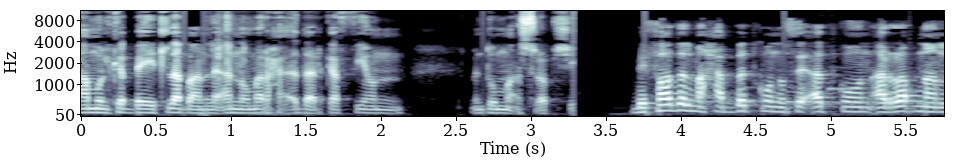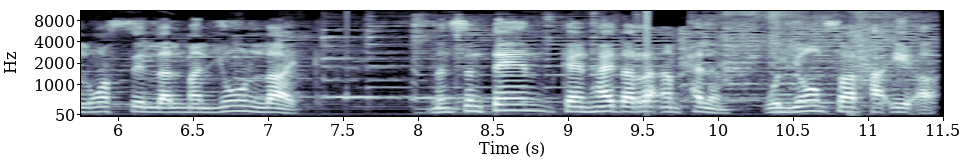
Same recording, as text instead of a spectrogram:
أعمل كباية لبن لأنه ما رح أقدر كفيهم من دون ما أشرب شيء بفضل محبتكم وثقتكم قربنا نوصل للمليون like. من سنتين كان هيدا الرقم حلم واليوم صار حقيقة.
